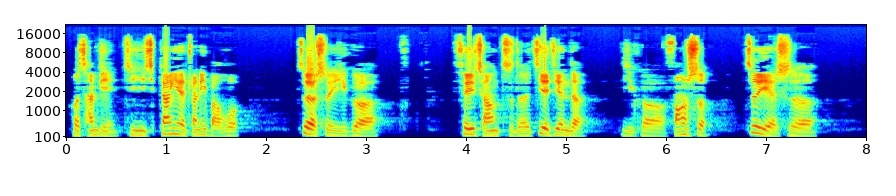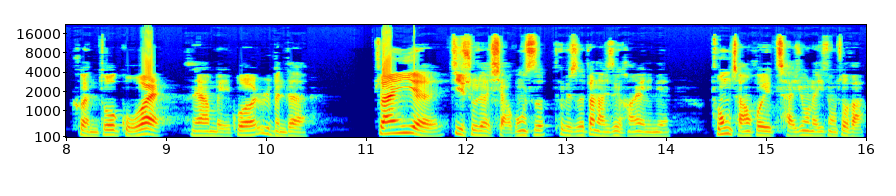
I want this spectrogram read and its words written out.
和产品进行相应的专利保护。这是一个非常值得借鉴的一个方式，这也是很多国外像美国、日本的专业技术的小公司，特别是半导体这个行业里面，通常会采用的一种做法。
